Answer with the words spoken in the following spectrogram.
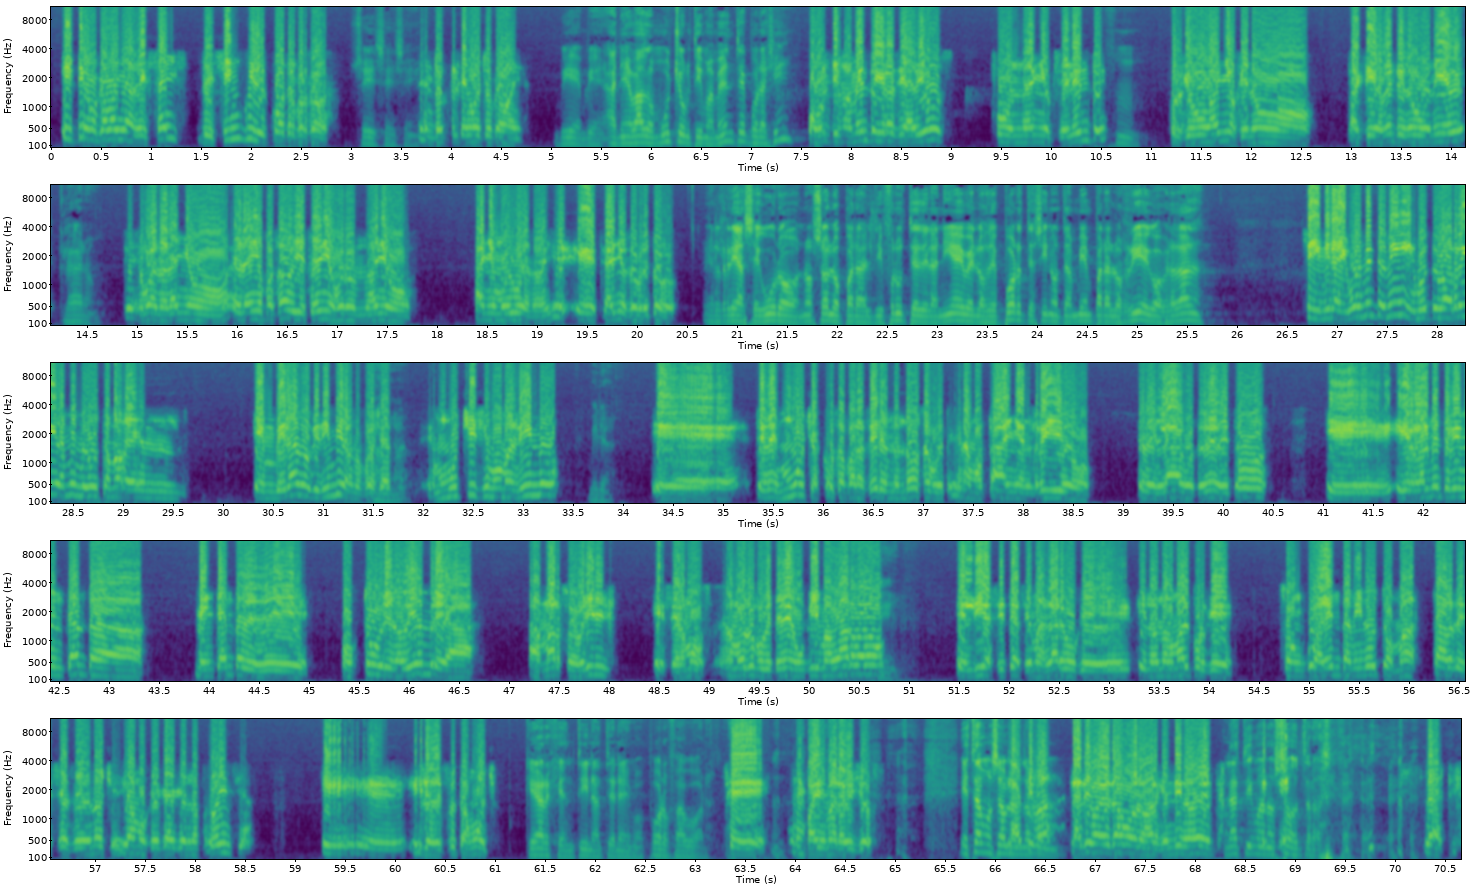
Y tengo cabañas de seis, de cinco y de cuatro personas. Sí, sí, sí. En total tengo ocho cabañas. Bien, bien. ¿Ha nevado mucho últimamente por allí? Últimamente, gracias a Dios, fue un año excelente, Mm, porque hubo años que no, prácticamente no hubo nieve. claro. Pero bueno, el año, el año pasado y este año fueron años, años muy buenos, y este año sobre todo. El reaseguro no solo para el disfrute de la nieve, los deportes, sino también para los riegos, ¿verdad? Sí, mira, igualmente a mí, vos te vas a reír, a mí me gusta más en, en verano que en invierno, pues. Es muchísimo más lindo, Mira. eh, tenés muchas cosas para hacer en Mendoza, porque tenés la montaña, el río, tenés el lago, tenés de todo. Eh, y realmente a mí me encanta, me encanta desde octubre, noviembre a, a marzo, abril, es hermoso. Hermoso porque tenés un clima bárbaro, Sí. el día se te hace más largo que, que lo normal porque son 40 minutos más tarde, se hace de noche, digamos, que acá que en la provincia, y lo disfrutas mucho. ¿Qué Argentina tenemos, por favor? Sí, un país maravilloso. Estamos hablando Lástima, con... lástima que estamos los argentinos adentro. Lástima nosotros. Lástima.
